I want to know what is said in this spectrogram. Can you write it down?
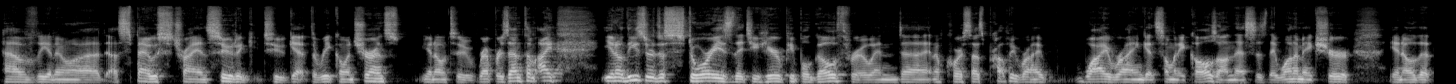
have you know a, a spouse try and sue to to get the RECO insurance, you know, to represent them. I, you know, these are just stories that you hear people go through, and uh, and of course that's probably why why Ryan gets so many calls on this is they want to make sure, you know, that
